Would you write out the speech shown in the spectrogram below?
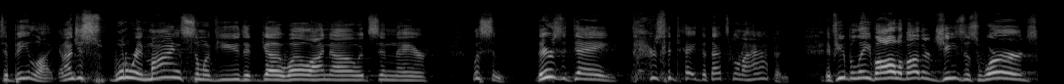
to be like. And I just want to remind some of you that go, well, I know it's in there. Listen, there's a day, there's a day that that's going to happen. If you believe all of other Jesus' words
